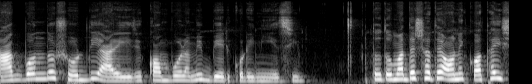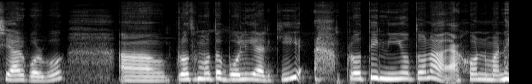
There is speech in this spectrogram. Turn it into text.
নাক বন্ধ, সর্দি আর এই যে কম্বল আমি বের করে নিয়েছি। তো তোমাদের সাথে অনেক কথাই শেয়ার করব। প্রথমত বলি আর কি, প্রতিনিয়ত না এখন মানে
